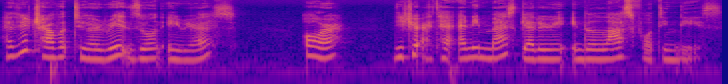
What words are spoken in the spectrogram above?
Have you traveled to a red zone areas? Or did you attend any mass gathering in the last 14 days?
